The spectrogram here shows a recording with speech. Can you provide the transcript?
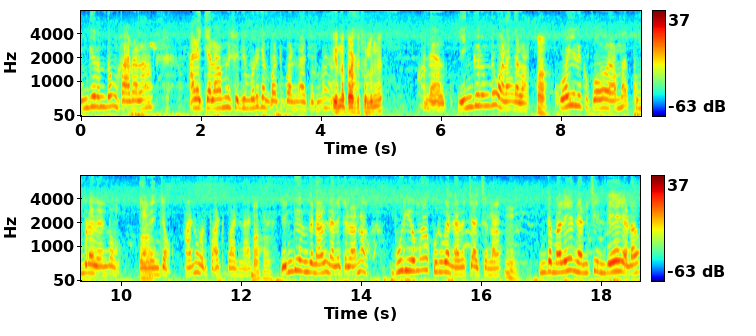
எங்கிருந்தும் பாடலாம் அழைக்கலாம்னு சொல்லி முருகன் பாட்டு பாடினா தெரியுமா? என்ன பாட்டு சொல்லுங்க? அந்த எங்கிருந்தும் வணங்கலாம். கோயிலுக்கு போகாம கும்பிட வேண்டும் என் நெஞ்சம் அனு ஒரு பாட்டு பாடினாரு. எங்க இருந்தனாலும் நினைக்கலாம்னா பூரியமா குருவை நினைச்சாச்சுன்னா இந்த மலையை நினைச்சு இந்த இடம்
